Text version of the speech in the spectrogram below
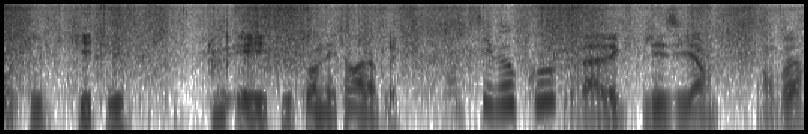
en toute quiétude tout- et tout en étant à l'abri. Merci beaucoup. Bah, avec plaisir. Au revoir.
